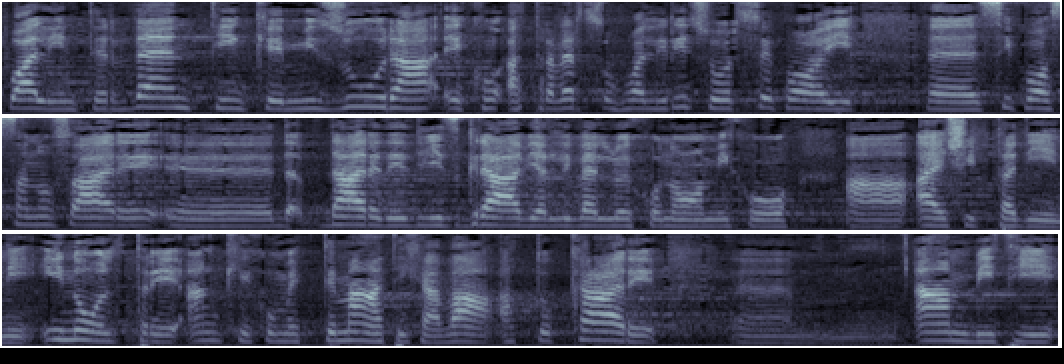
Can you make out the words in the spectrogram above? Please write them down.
quali interventi, in che misura e attraverso quali risorse poi eh, si possano fare, eh, dare degli sgravi a livello economico a, ai cittadini. Inoltre anche come tematica va a toccare ehm, ambiti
